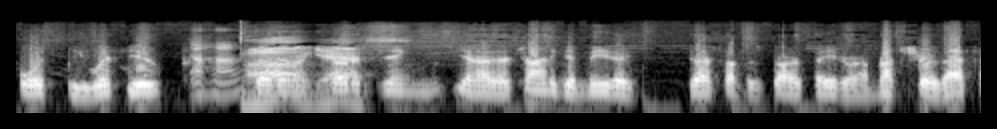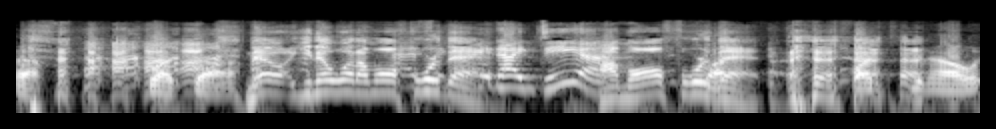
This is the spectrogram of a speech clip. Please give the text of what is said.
fourth be with you. Uh huh. So Oh, they're yes. encouraging, you know, they're trying to get me to dress up as Darth Vader. I'm not sure that's happening, but. Uh, No, you know what? I'm all for that. Great idea. I'm all for But- that. but you know,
